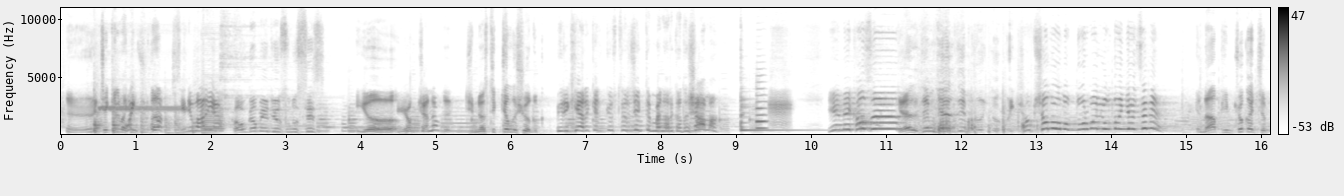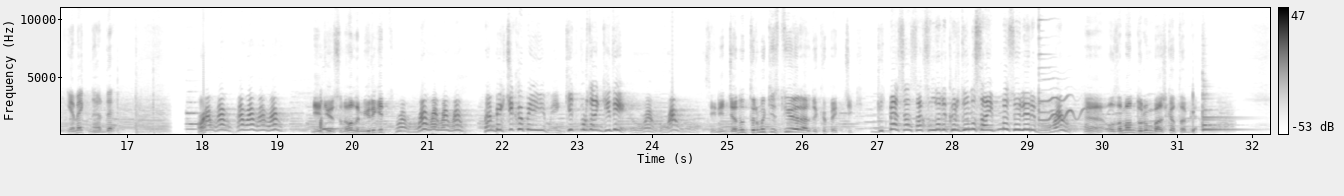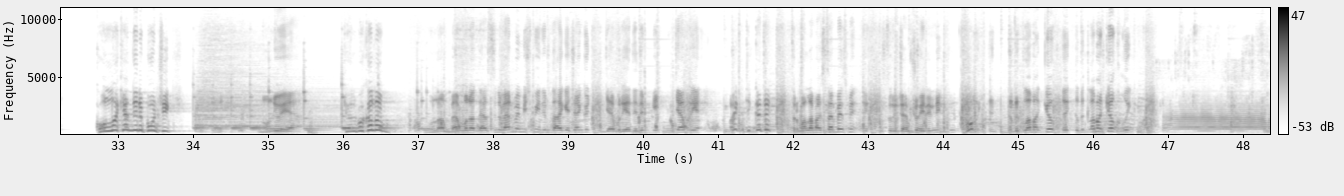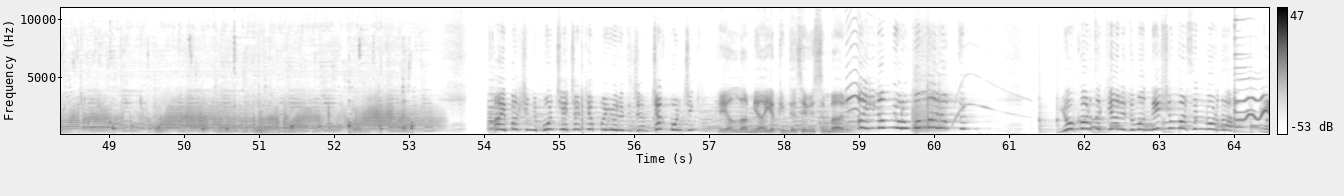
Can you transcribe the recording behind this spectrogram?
Ee, çekil bakayım şuradan. Seni var ya. Kavga mı ediyorsunuz siz? Yo. Yok canım. e, Jimnastik çalışıyorduk. Bir iki hareket gösterecektim ben arkadaşa ama. Yemek hazır. Geldim geldim. Ay, ay, ay. Şapşal oğlum normal yoldan gelsene. E, ne yapayım çok açım. Yemek nerede? Ne diyorsun oğlum yürü git. Ben bekçi köpeğiyim. Git buradan gidi. Senin canın tırmık istiyor herhalde köpekçik. Gitmezsen saksıları kırdığını sahibime söylerim. He o zaman durum başka tabii. Kolla kendini ponçik. Ne oluyor ya? Gel bakalım. Ulan ben buna dersini vermemiş miydim daha geçen gün? Gel buraya dedim. Gel buraya. Ay dikkat et. Tırmalamak serbest mi? Isıracağım şu elini. Hop. Gıdıklamak yok. Gıdıklamak yok. Uy. bak şimdi Ponçik'e çak yapmayı öğreteceğim. Çak Ponçik. Hey Allah'ım ya yapayım da sevinsin bari. Ay inanmıyorum vallahi yaptım. Yok artık yani Duman ne işin var senin orada?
